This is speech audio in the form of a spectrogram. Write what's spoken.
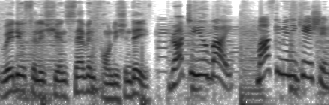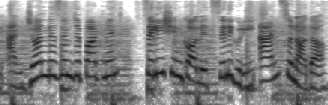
Radio Salesian 7th Foundation Day. Brought to you by Mass Communication and Journalism Department, Salesian College Siliguri and Sonada.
